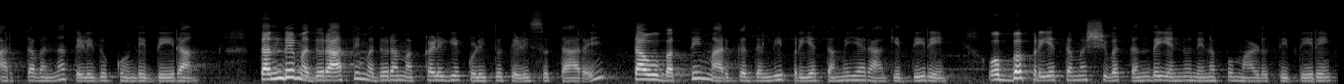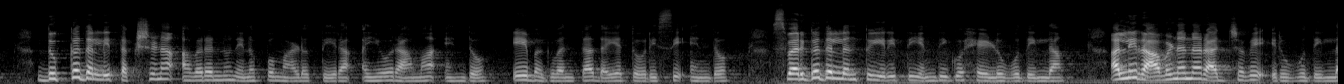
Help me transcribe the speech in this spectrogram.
ಅರ್ಥವನ್ನು ತಿಳಿದುಕೊಂಡಿದ್ದೀರಾ? ತಂದೆ ಮಧುರಾತಿ ಮಧುರ ಮಕ್ಕಳಿಗೆ ಕುಳಿತು ತಿಳಿಸುತ್ತಾರೆ ತಾವು ಭಕ್ತಿ ಮಾರ್ಗದಲ್ಲಿ ಪ್ರಿಯತಮೆಯರಾಗಿದ್ದೀರಿ. ಒಬ್ಬ ಪ್ರಿಯತಮ ಶಿವ ತಂದೆಯನ್ನು ನೆನಪು ಮಾಡುತ್ತಿದ್ದೀರಿ. ದುಃಖದಲ್ಲಿ ತಕ್ಷಣ ಅವರನ್ನು ನೆನಪು ಮಾಡುತ್ತೀರಾ? ಅಯ್ಯೋ ರಾಮ ಎಂದು, ಏ ಭಗವಂತ ದಯ ತೋರಿಸಿ ಎಂದು. ಸ್ವರ್ಗದಲ್ಲಂತೂ ಈ ರೀತಿ ಎಂದಿಗೂ ಹೇಳುವುದಿಲ್ಲ. ಅಲ್ಲಿ ರಾವಣನ ರಾಜ್ಯವೇ ಇರುವುದಿಲ್ಲ.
